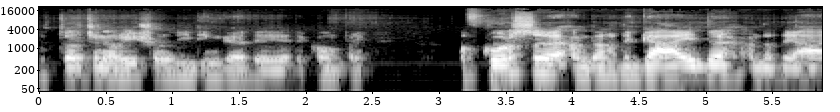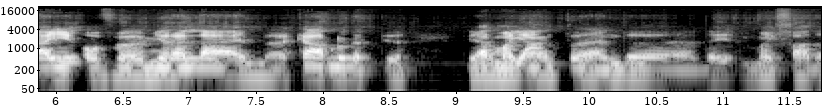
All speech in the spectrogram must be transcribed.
the third generation leading the, the company. Of course under the guide under the eye of mirella and carlo that they are my aunt and they, my father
